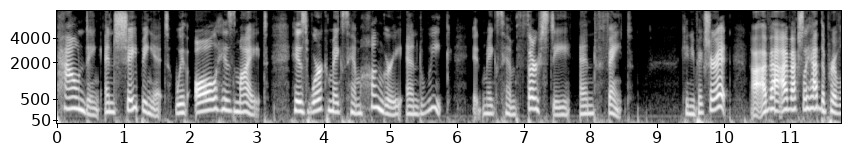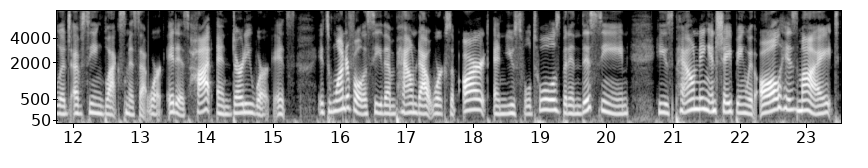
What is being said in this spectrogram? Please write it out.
pounding and shaping it with all his might. His work makes him hungry and weak it makes him thirsty and faint. Can you picture it? I've I've actually had the privilege of seeing blacksmiths at work. It is hot and dirty work. It's it's wonderful to see them pound out works of art and useful tools, but in this scene, he's pounding and shaping with all his might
